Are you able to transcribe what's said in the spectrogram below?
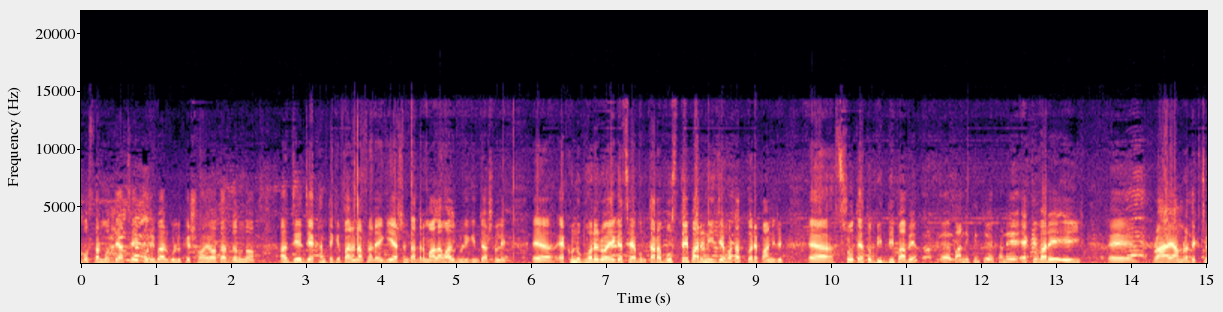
অবস্থার মধ্যে আছে। এই পরিবারগুলিকে সহায়তার জন্য যে যেখান থেকে পারেন আপনারা এগিয়ে আসেন তাদের মালামালগুলি কিন্তু আসলে আহ, এখনও ঘরে রয়ে গেছে এবং তারা বুঝতেই পারেনি যে হঠাৎ করে পানির স্রোত এত বৃদ্ধি পাবে। পানি কিন্তু এখানে একেবারে এই প্রায় আমরা দেখছি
